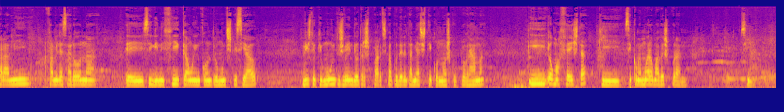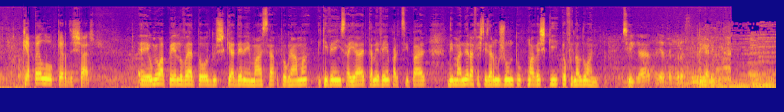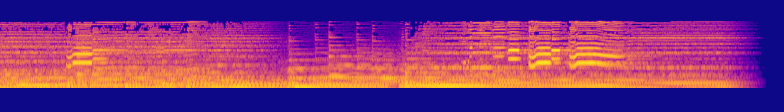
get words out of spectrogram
Para mim, a família Sarona eh, significa um encontro muito especial, visto que muitos vêm de outras partes para poderem também assistir conosco o programa. E é uma festa que se comemora uma vez por ano. Sim. Que apelo quer deixar? É, o meu apelo vai a todos que aderem em massa ao programa e que venham ensaiar, também venham participar, de maneira a festejarmos junto, uma vez que é o final do ano. Sim. Obrigada e até a próxima. Obrigada.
